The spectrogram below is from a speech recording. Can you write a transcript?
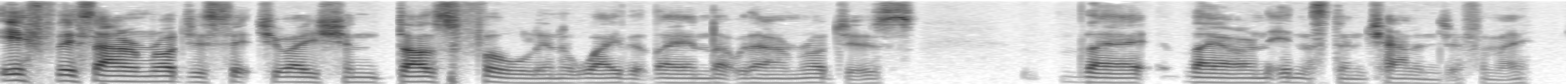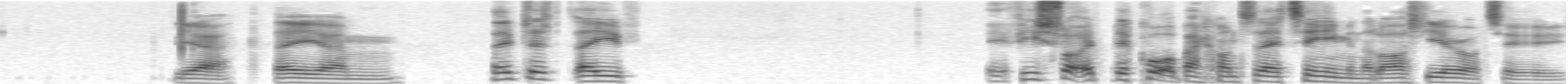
if this Aaron Rodgers situation does fall in a way that they end up with Aaron Rodgers, they they are an instant challenger for me. Yeah, they um they've just they've if you slotted the quarterback onto their team in the last year or two,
